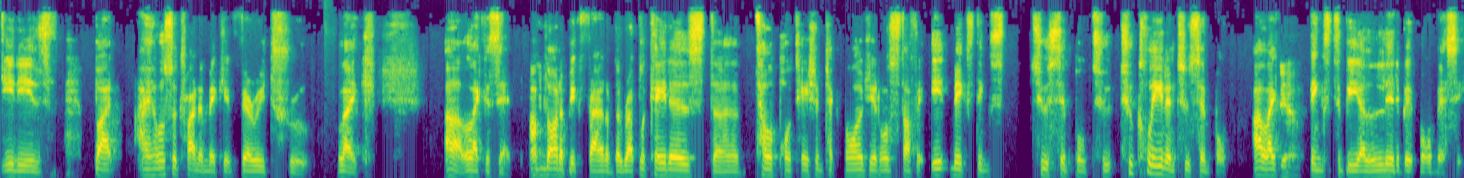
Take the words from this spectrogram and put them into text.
It is but i also try to make it very true. Like uh, like i said i'm not a big fan of the replicators the teleportation technology and all stuff. It makes things too simple too too clean and too simple. I like yeah. things to be a little bit more messy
